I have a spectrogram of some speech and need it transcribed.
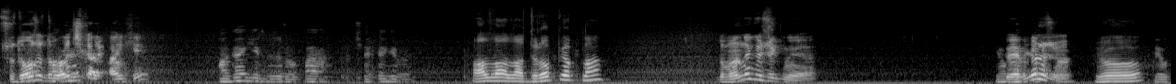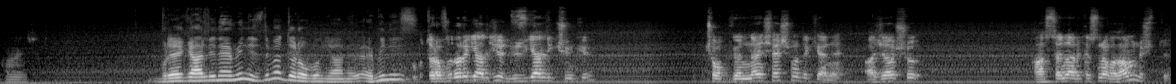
Suda olsa dumanı çıkar kanki. Baga girdi drop ha. Şaka gibi. Allah Allah drop yok lan. Dumanı da gözükmüyor. Yok, Görebiliyor musunuz? Yo. Yok hayır. Buraya geldiğine eminiz değil mi drop'un yani? Eminiz. Bu tarafa doğru geldik ya düz geldik çünkü. Çok yönden şaşmadık yani. Acaba şu hastanenin arkasına falan mı düştü?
